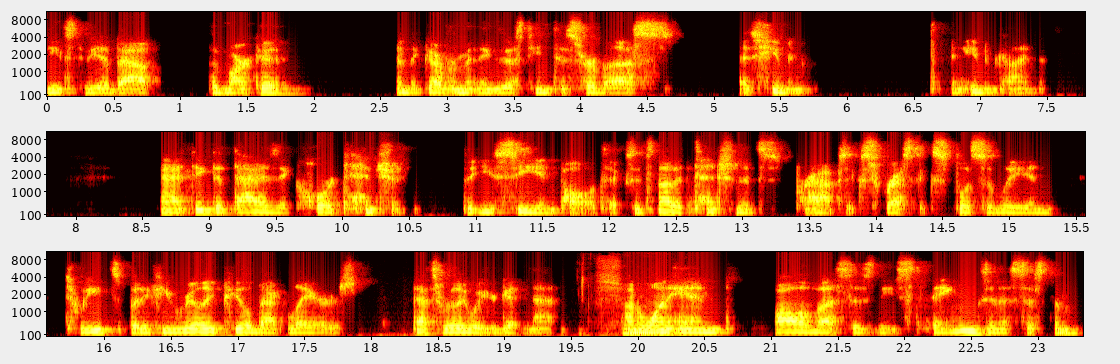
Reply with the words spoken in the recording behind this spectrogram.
needs to be about the market and the government existing to serve us as human and humankind. And I think that that is a core tension that you see in politics. It's not a tension that's perhaps expressed explicitly in tweets, but if you really peel back layers, that's really what you're getting at. Sure. On one hand, all of us as these things in a system.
